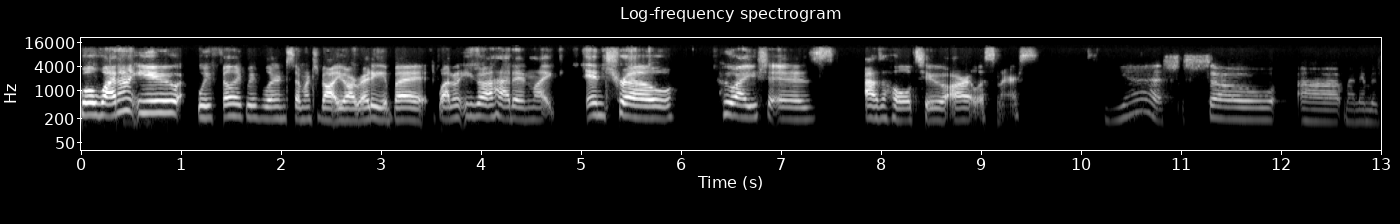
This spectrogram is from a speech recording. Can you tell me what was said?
Well, why don't you? We feel like we've learned so much about you already, but why don't you go ahead and like intro who Aisha is as a whole to our listeners? Yes. So uh, my name is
